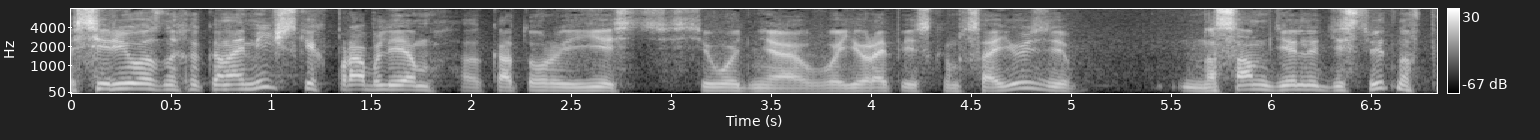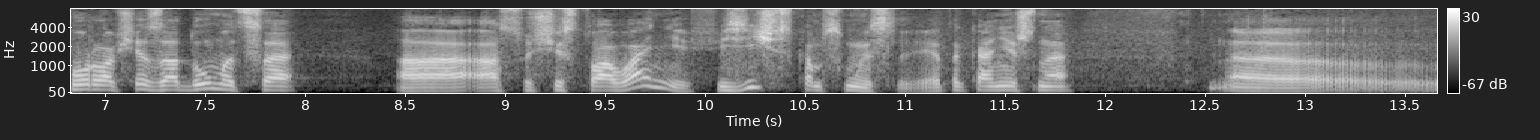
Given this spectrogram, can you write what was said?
серьезных экономических проблем, э, которые есть сегодня в Европейском Союзе, на самом деле действительно впору вообще задуматься о, о существовании в физическом смысле. Это, конечно, э,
